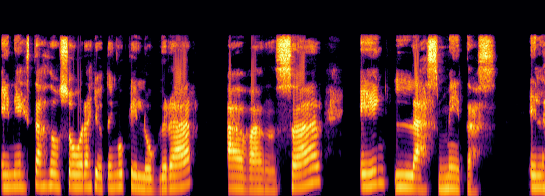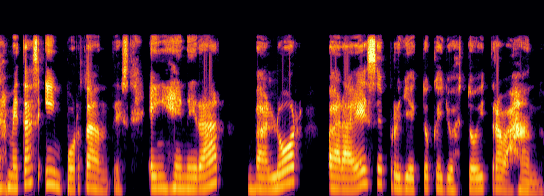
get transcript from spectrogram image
En estas dos horas yo tengo que lograr avanzar en las metas, en las metas importantes, en generar valor para ese proyecto que yo estoy trabajando.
